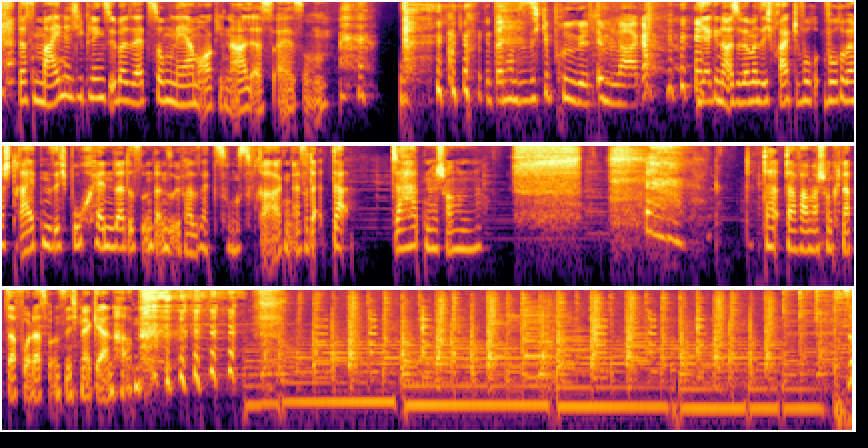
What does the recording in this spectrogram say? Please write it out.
dass meine Lieblingsübersetzung näher am Original ist. Also Und dann haben sie sich geprügelt im Lager. ja, genau. Also wenn man sich fragt, wor worüber streiten sich Buchhändler, das sind dann so Übersetzungsfragen. Also da, da, da hatten wir schon. Da, da waren wir schon knapp davor, dass wir uns nicht mehr gern haben. So,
